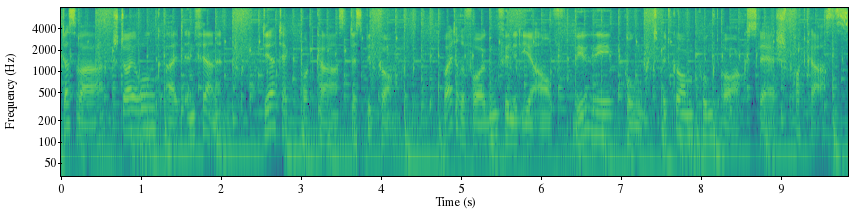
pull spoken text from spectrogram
Das war Steuerung Alt Entfernen, der Tech-Podcast des Bitkom. Weitere Folgen findet ihr auf www.bitkom.org/podcasts.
